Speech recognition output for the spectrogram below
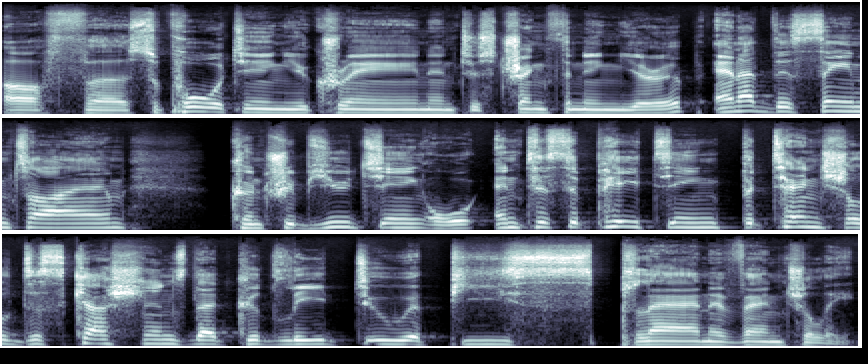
of uh, supporting Ukraine and to strengthening Europe, and at the same time, contributing or anticipating potential discussions that could lead to a peace plan eventually.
